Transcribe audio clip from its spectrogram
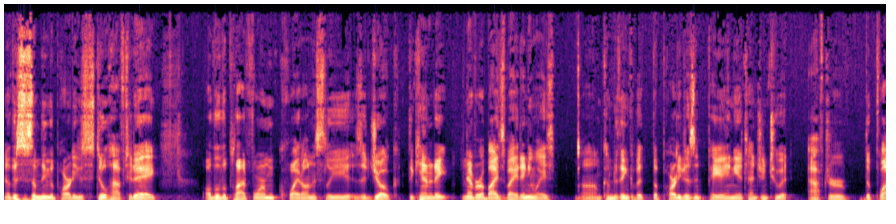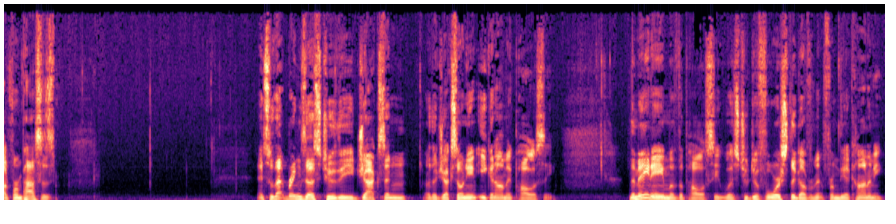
Now, this is something the parties still have today, although the platform, quite honestly, is a joke. The candidate never abides by it, anyways. Um, come to think of it, the party doesn't pay any attention to it after the platform passes. And so that brings us to the Jackson or the Jacksonian economic policy. The main aim of the policy was to divorce the government from the economy,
